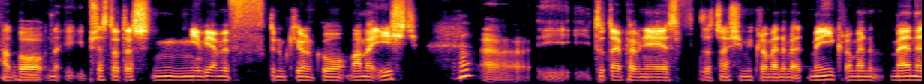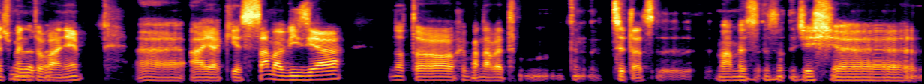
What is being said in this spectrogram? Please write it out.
albo mhm. no, i przez to też nie wiemy, w którym kierunku mamy iść. Mhm. E, I, tutaj pewnie jest, zaczyna się mikromanagementowanie, e, a jak jest sama wizja, no to chyba nawet ten cytat mamy gdzieś e,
